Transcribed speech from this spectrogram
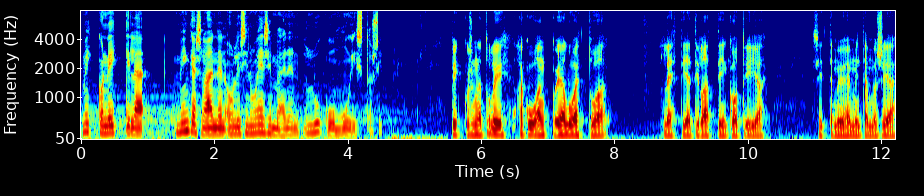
Mikko Nikkilä, minkälainen oli sinun ensimmäinen lukumuistosi? Pikkusena tuli akuankkoja luettua, lehtiä tilattiin kotiin ja sitten myöhemmin tämmöisiä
